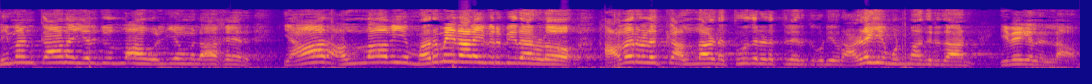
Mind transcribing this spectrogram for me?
லிமன் கான எர்ஜுல்லாஹ் ஒல்யமுல் ஆகர் யார் அல்லாவிய மறுமை நாளை விரும்புகிறார்களோ அவர்களுக்கு அல்லாட தூதரிடத்தில் இருக்கக்கூடிய ஒரு அழகிய முன்மாதிரி தான் இவைகள் எல்லாம்.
